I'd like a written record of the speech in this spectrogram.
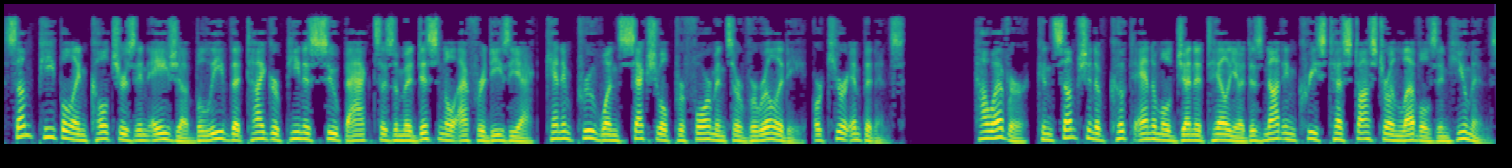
Some people and cultures in Asia believe that tiger penis soup acts as a medicinal aphrodisiac, can improve one's sexual performance or virility, or cure impotence. However, consumption of cooked animal genitalia does not increase testosterone levels in humans.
